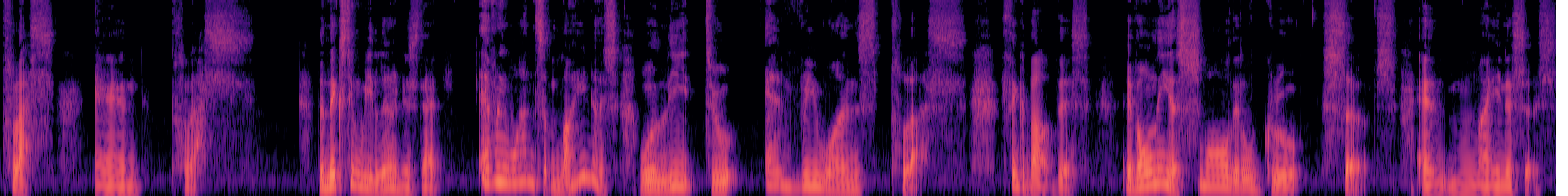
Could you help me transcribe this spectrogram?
plus, and plus. The next thing we learn is that everyone's minus will lead to everyone's plus. Think about this. If only a small little group serves and minuses,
